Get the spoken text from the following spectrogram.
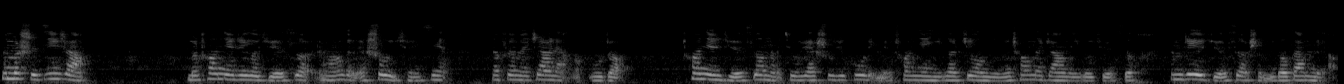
那么实际上，我们创建这个角色，然后给它授予权限，要分为这样两个步骤。创建角色呢，就是在数据库里面创建一个只有名称的这样的一个角色。那么这个角色什么都干不了。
